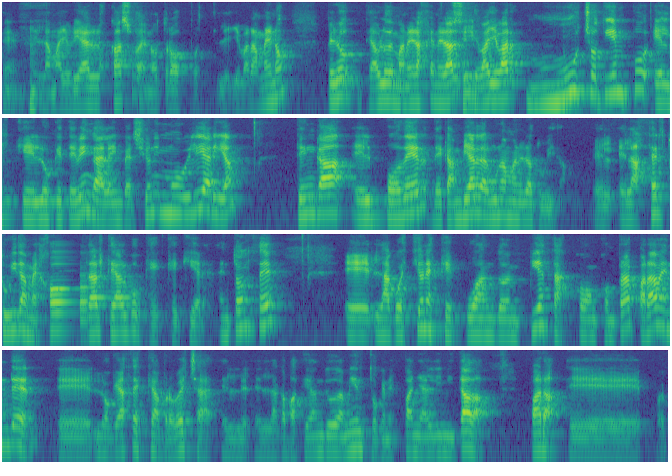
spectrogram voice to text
en, la mayoría de los casos, en otros pues, le llevará menos, pero te hablo de manera general, te va a llevar mucho tiempo el que lo que te venga de la inversión inmobiliaria tenga el poder de cambiar de alguna manera tu vida, el, hacer tu vida mejor, darte algo que, quieres. Entonces, eh, la cuestión es que cuando empiezas con comprar para vender, eh, lo que haces es que aprovechas la capacidad de endeudamiento, que en España es limitada, para eh, pues,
